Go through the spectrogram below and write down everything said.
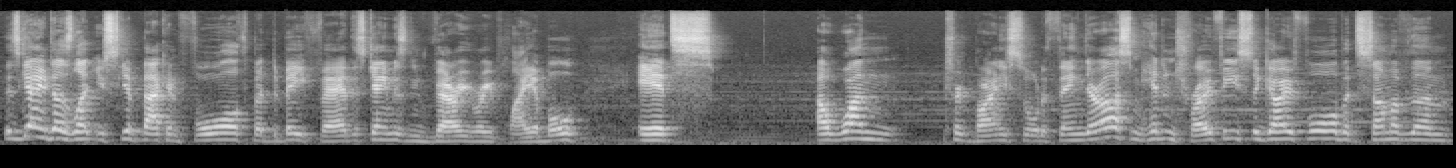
This game does let you skip back and forth, but to be fair, this game isn't very replayable. It's a one-trick pony sort of thing. There are some hidden trophies to go for, but some of them...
